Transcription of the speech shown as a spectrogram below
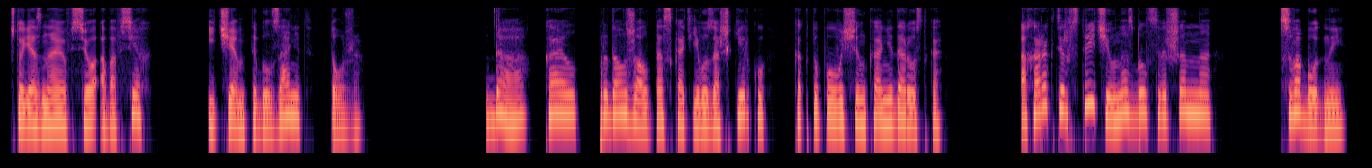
что я знаю все обо всех, и чем ты был занят, тоже. Да, Кайл продолжал таскать его за шкирку, как тупого щенка-недоростка. А характер встречи у нас был совершенно свободный.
